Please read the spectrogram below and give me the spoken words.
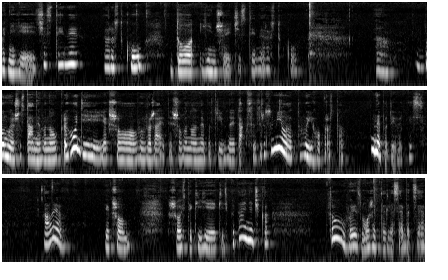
однієї частини ростку до іншої частини ростку. Думаю, що стане воно в пригоді. Якщо ви вважаєте, що воно не потрібно і так все зрозуміло, то ви його просто не подивитесь. Але якщо щось таке є, якісь питаннячка, то ви зможете для себе це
